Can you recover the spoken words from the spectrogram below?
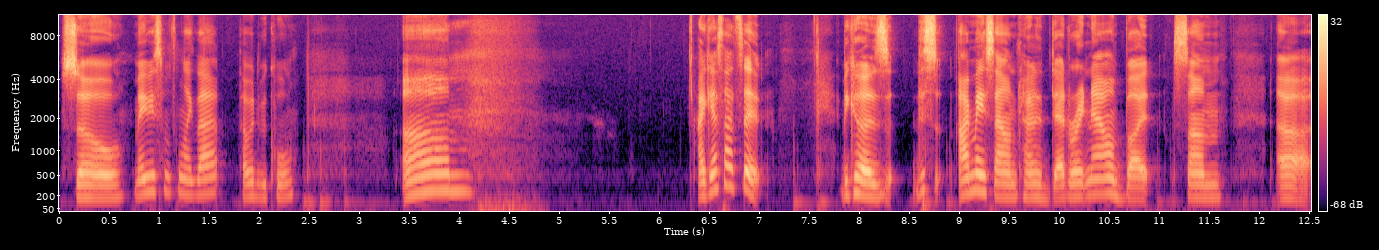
So maybe something like that. That would be cool. Um I guess that's it because this I may sound kind of dead right now, but some uh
